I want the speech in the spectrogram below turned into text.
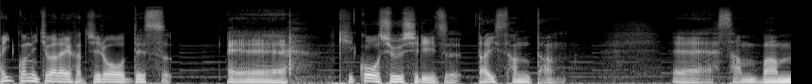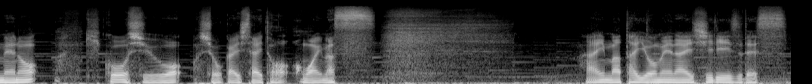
はい、こんにちは、大八郎です。えー、気候集シリーズ第3弾、えー、3番目の気候集を紹介したいと思います。はい、また読めないシリーズです。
